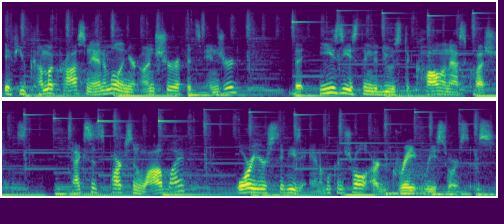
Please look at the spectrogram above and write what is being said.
If you come across an animal and you're unsure if it's injured, the easiest thing to do is to call and ask questions. Texas Parks and Wildlife or your city's animal control are great resources.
